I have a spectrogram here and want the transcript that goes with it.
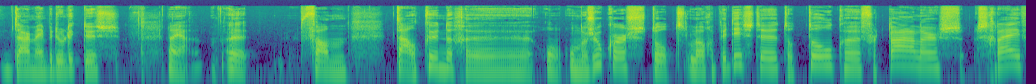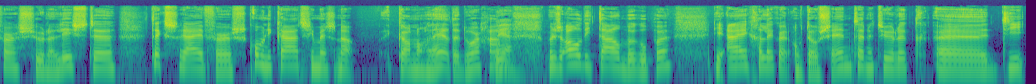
daarmee bedoel ik dus, nou ja, uh, van taalkundige onderzoekers tot logopedisten, tot tolken, vertalers, schrijvers, journalisten, tekstschrijvers, communicatiemensen. Nou, ik kan nog een hele tijd doorgaan. Ja. Maar dus al die taalberoepen, die eigenlijk, ook docenten natuurlijk, uh, die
